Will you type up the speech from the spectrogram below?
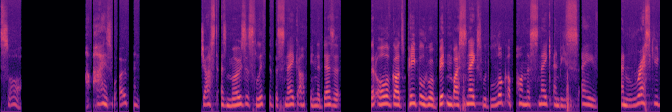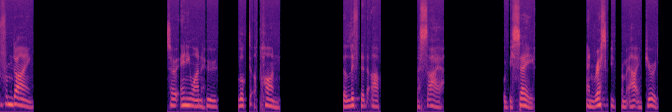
Saw. Our eyes were open. Just as Moses lifted the snake up in the desert, that all of God's people who were bitten by snakes would look upon the snake and be saved and rescued from dying. So anyone who looked upon the lifted up Messiah would be saved and rescued from our impurity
